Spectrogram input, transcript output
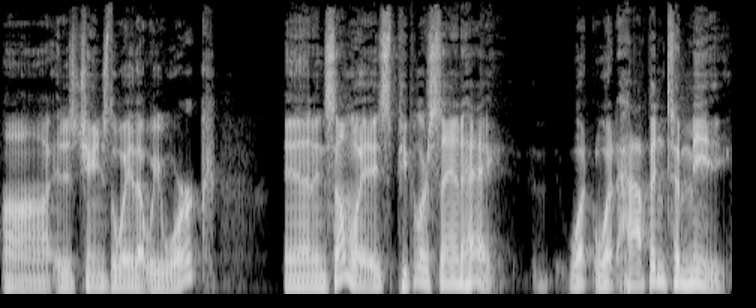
uh, it has changed the way that we work. And in some ways, people are saying, hey, what, what happened to me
